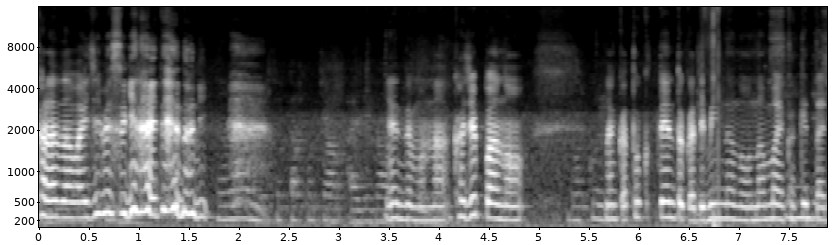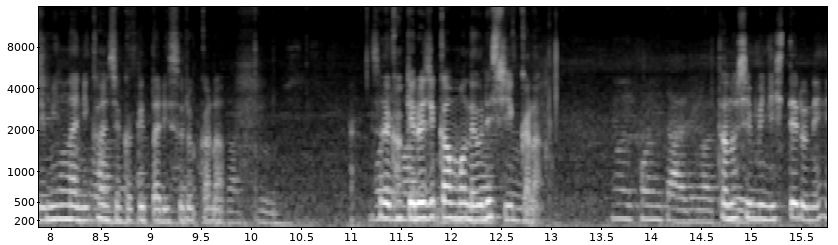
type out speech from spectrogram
体はいじめすぎない程度に。7位、せたこちゃん、ありがとう。いやでもなカジュパの6位なんか特典とかでみんなのお名前かけたりみんなに感謝かけたりするから。それかける時間もね嬉しいから。楽しみにしてるね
